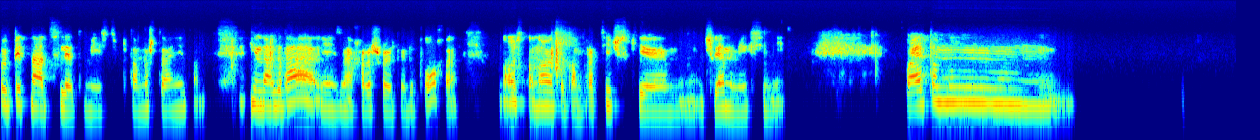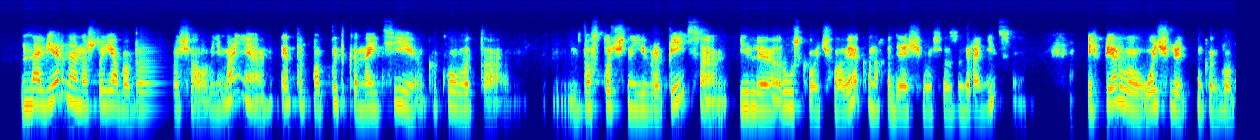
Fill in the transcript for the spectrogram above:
по 15 лет вместе, потому что они там иногда, я не знаю, хорошо это или плохо, но становятся там практически членами их семей. Поэтому, наверное, на что я бы обращала внимание, это попытка найти какого-то восточноевропейца или русского человека, находящегося за границей, и в первую очередь, ну, как бы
